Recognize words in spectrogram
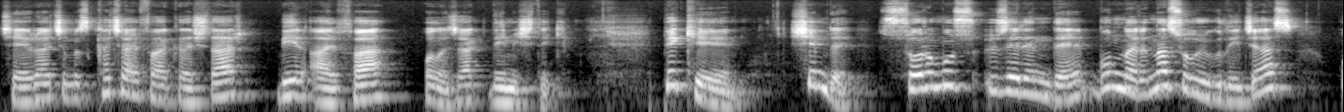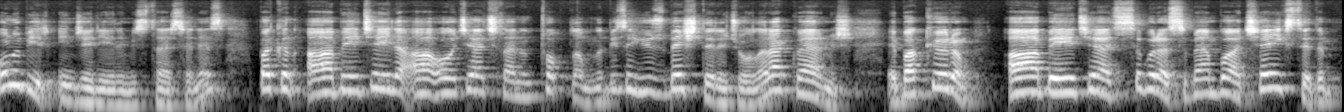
çevre açımız kaç alfa arkadaşlar? 1 alfa olacak demiştik. Peki şimdi sorumuz üzerinde bunları nasıl uygulayacağız? Onu bir inceleyelim isterseniz. Bakın ABC ile AOC açılarının toplamını bize 105 derece olarak vermiş. E bakıyorum ABC açısı burası. Ben bu açıya x dedim.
